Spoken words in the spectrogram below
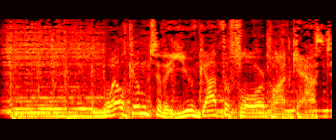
Welcome to the You've Got the Floor podcast.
